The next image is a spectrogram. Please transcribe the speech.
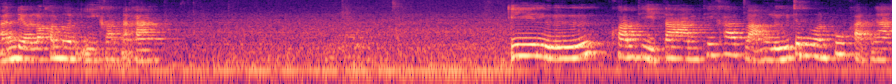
งั้นเดี๋ยวเราคำนวณ e ก่อนนะคะ e หรือความถี่ตามที่คาดหวัง หรือจำนวนผู้ขาดงาน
